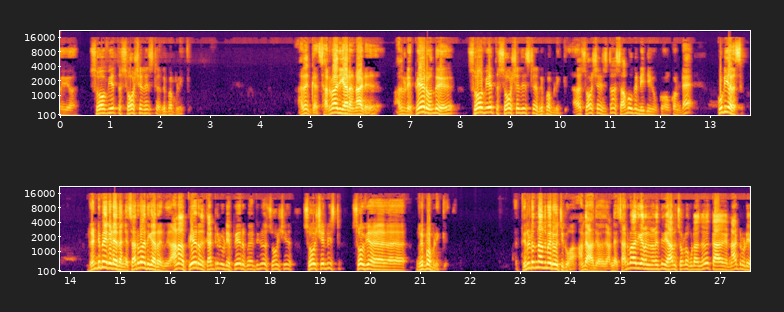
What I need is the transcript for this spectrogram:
யோ- சோவியத் சோஷலிஸ்ட் ரிப்பப்ளிக். அது க- சர்வாதிகார நாடு அதனுடைய பேர் வந்து சோவியத் சோஷலிஸ்ட் ரிப்பப்ளிக். அதாவது சோஷலிஸ்ட்னா சமூக நீதி கொ- கொண்ட குடியரசு. ரெண்டுமே கிடையாது அங்கே சர்வாதிகாரம் இருக்குது ஆனால் பேர் கண்ட்ரினுடைய பேர் பார்த்தீங்கன்னா சோஷியல் சோஷியலிஸ்ட் சோவிய ரிப்பப்ளிக். திருடன் தான் அந்த மாதிரி வச்சுக்குவான். அந்த அது அங்கே சர்வாதிகாரம் நடக்குது யாரும் சொல்லக்கூடாது. கா நாட்டினுடைய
